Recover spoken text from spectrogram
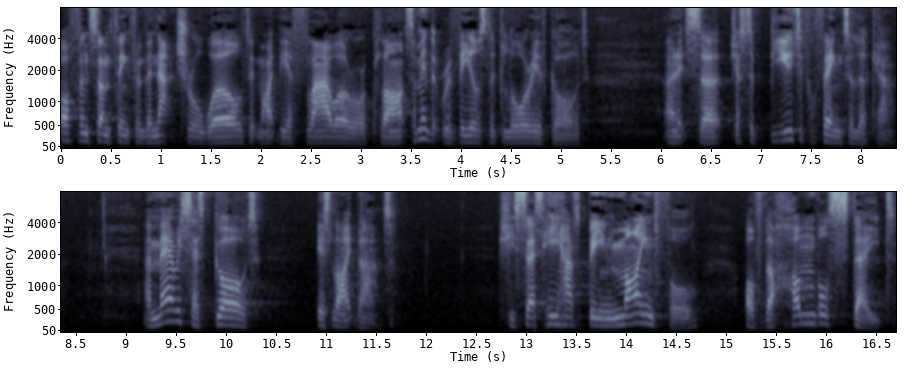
Often something from the natural world, it might be a flower or a plant, something that reveals the glory of God. And it's uh, just a beautiful thing to look at. And Mary says God is like that. She says he has been mindful of the humble state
